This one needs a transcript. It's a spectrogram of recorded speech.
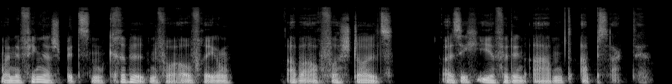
Meine Fingerspitzen kribbelten vor Aufregung, aber auch vor Stolz, als ich ihr für den Abend absagte.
